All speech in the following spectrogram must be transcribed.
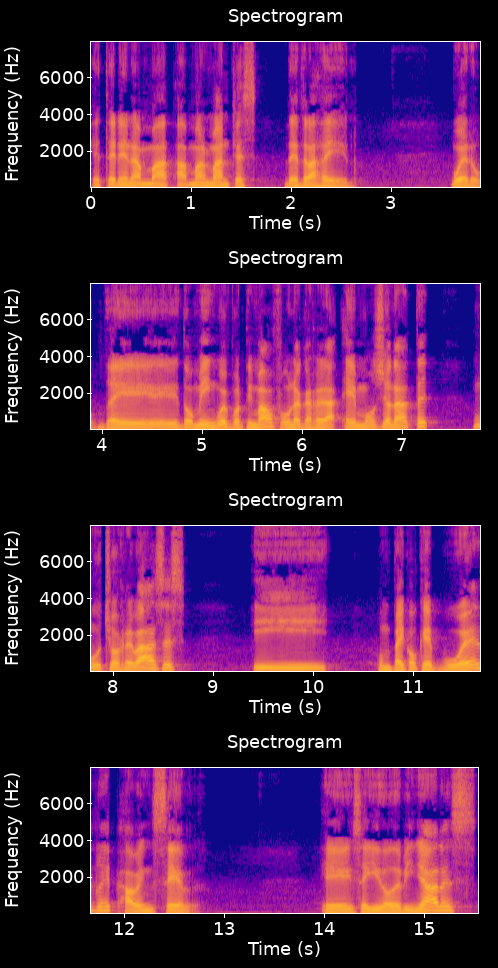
es tener a, Mar, Márquez detrás de él. Bueno, domingo en Portimao fue una carrera emocionante, muchos rebases y un Peco que vuelve a vencer. Eh, seguido de Viñales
